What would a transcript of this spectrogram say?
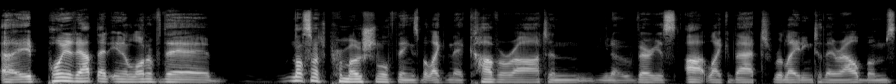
uh, it pointed out that in a lot of their not so much promotional things, but like in their cover art and you know various art like that relating to their albums,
